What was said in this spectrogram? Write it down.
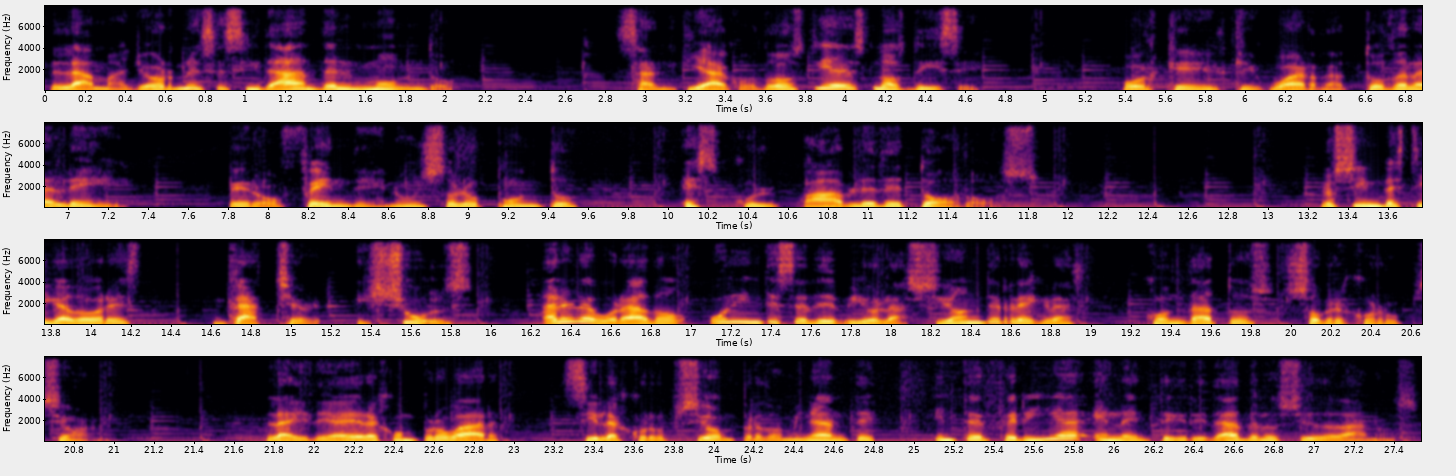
La mayor necesidad del mundo. Santiago 2.10 nos dice, porque el que guarda toda la ley, pero ofende en un solo punto, es culpable de todos. Los investigadores Gatcher y Schulz han elaborado un índice de violación de reglas con datos sobre corrupción. La idea era comprobar si la corrupción predominante interfería en la integridad de los ciudadanos.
